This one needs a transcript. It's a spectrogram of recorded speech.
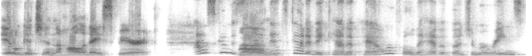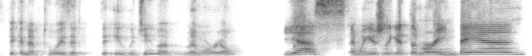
it'll get you in the holiday spirit. I was going to say um, that's got to be kind of powerful to have a bunch of Marines picking up toys at the Iwo Jima Memorial. Yes, and we usually get the Marine band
